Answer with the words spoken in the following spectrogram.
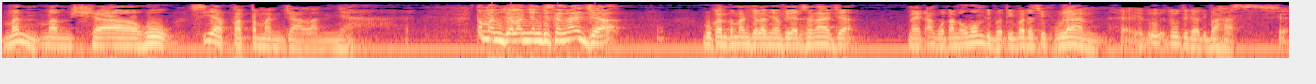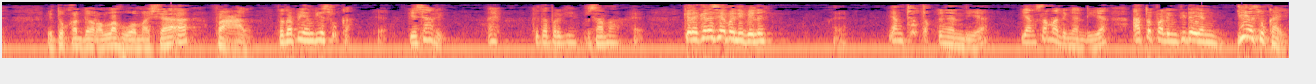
man mamsyahu siapa teman jalannya Teman jalan yang disengaja, bukan teman jalan yang tidak disengaja. Naik angkutan umum tiba-tiba ada si fulan, ya, itu itu tidak dibahas. Ya. Itu Allah wa masya'a fa'al. Tetapi yang dia suka, ya, dia cari. Ayo kita pergi bersama. Kira-kira siapa yang dipilih? Yang cocok dengan dia, yang sama dengan dia, atau paling tidak yang dia sukai.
